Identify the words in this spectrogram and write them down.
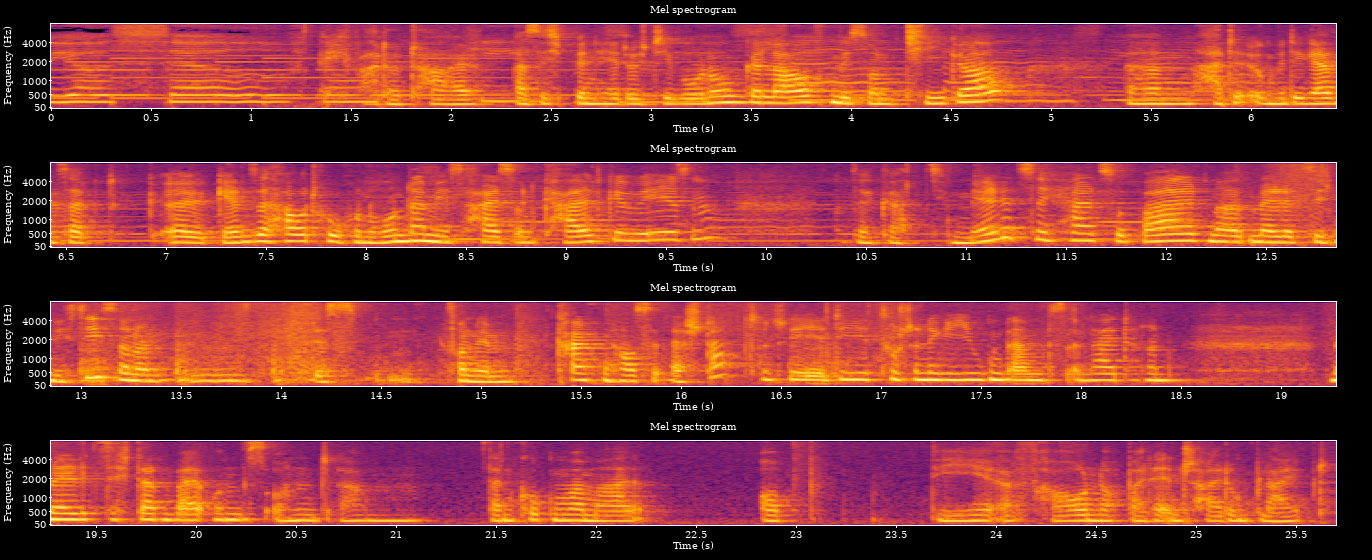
yourself. Ich war total. Also ich bin hier durch die Wohnung gelaufen wie so ein Tiger, ähm, hatte irgendwie die ganze Zeit äh, Gänsehaut hoch und runter. Mir ist heiß und kalt gewesen. Und der Gott, sie meldet sich halt sobald, meldet sich nicht sie, sondern das von dem Krankenhaus in der Stadt, die, die zuständige Jugendamtsleiterin, meldet sich dann bei uns und ähm, dann gucken wir mal, ob die äh, Frau noch bei der Entscheidung bleibt,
